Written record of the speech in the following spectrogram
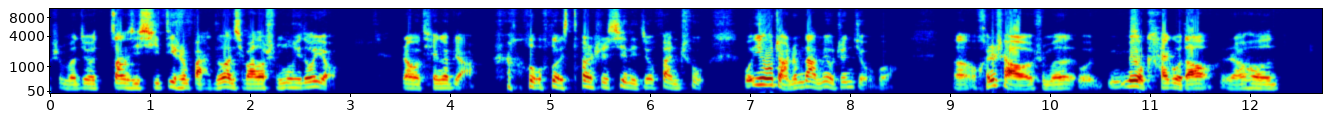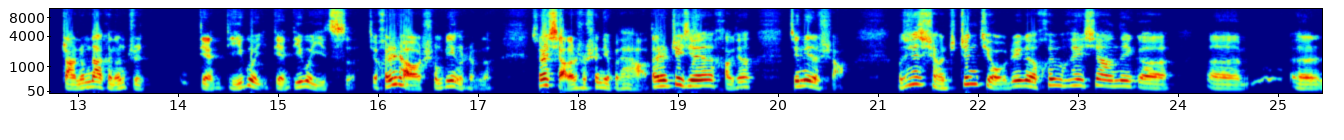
什么就脏兮兮，地上摆的乱七八糟，什么东西都有，让我填个表。然后我当时心里就犯怵，我因为我长这么大没有针灸过，呃，我很少什么，我没有开过刀，然后长这么大可能只点滴过点滴过一次，就很少生病什么的。虽然小的时候身体不太好，但是这些好像经历的少。我就在想，针灸这个会不会像那个呃呃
